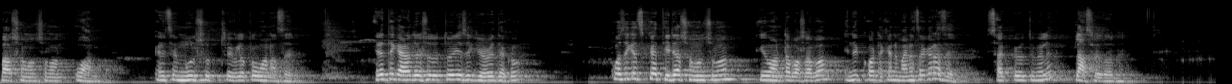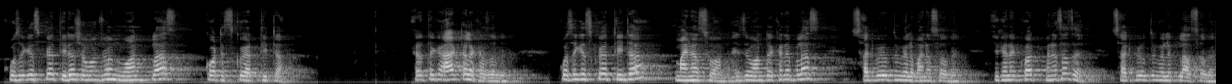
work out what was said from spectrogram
বা সমান সমান ওয়ান এটা হচ্ছে মূল সূত্র, এগুলো প্রমাণ আছে। এটা থেকে আরও সূত্র তৈরি হয়েছে কীভাবে? দেখো। কোসেক স্কোয়ার থিটা সমান সমান এই ওয়ানটা বসাবা, এনে কট এখানে মাইনাস আকার আছে সাইড পরিবর্তন গেলে প্লাস হয়ে যাবে। কোসেক স্কোয়ার থিটা সমান সমান one plus cot square theta এটা থেকে আরেকটা লেখা যাবে। Cosec square theta minus one এই যে ওয়ানটা এখানে প্লাস সাইড পরিবর্তন গেলে মাইনাস হবে। এখানে কট মাইনাস আছে সাইড পরিবর্তন গেলে প্লাস হবে।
